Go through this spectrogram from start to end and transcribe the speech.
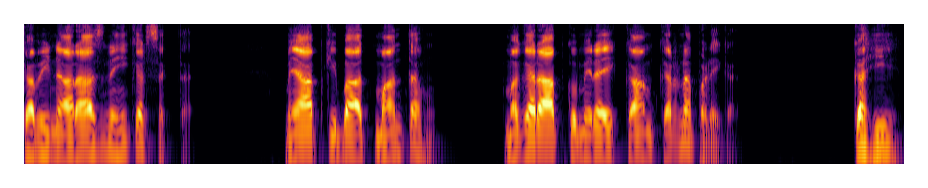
कभी नाराज़ नहीं कर सकता। मैं आपकी बात मानता हूँ, मगर आपको मेरा एक काम करना पड़ेगा। कहिए,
